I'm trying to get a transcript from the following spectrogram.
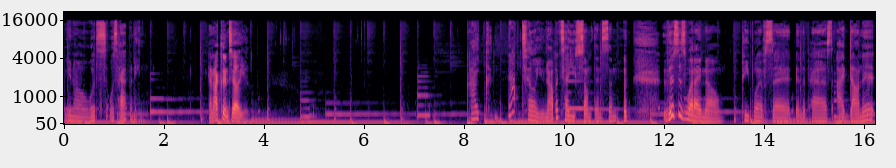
you know, what's what's happening? And I couldn't tell you. I could not tell you. Now I'm gonna tell you something. Some this is what I know. People have said in the past. I done it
